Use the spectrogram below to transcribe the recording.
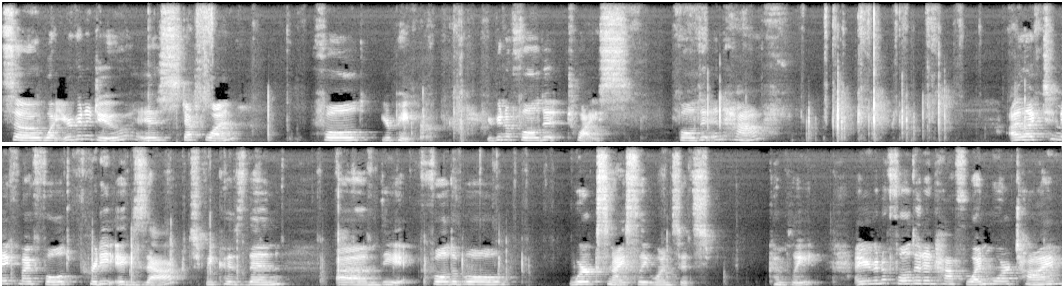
So what you're going to do is step one, fold your paper. You're going to fold it twice. Fold it in half. I like to make my fold pretty exact because then um, the foldable works nicely once it's complete. And you're going to fold it in half one more time,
